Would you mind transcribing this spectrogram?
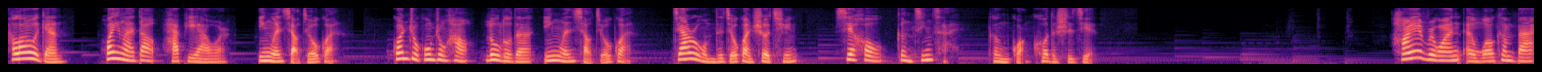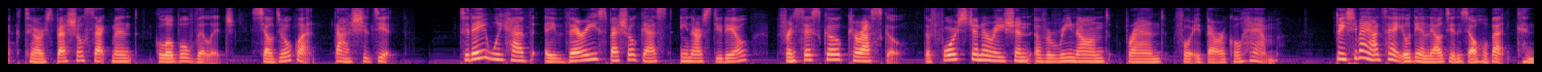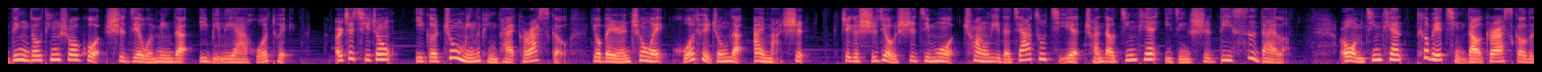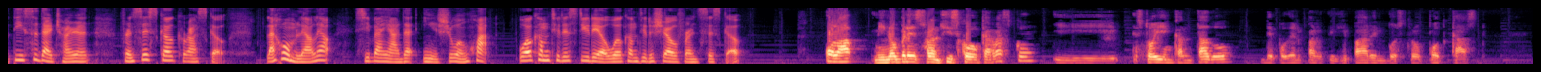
Hello again，欢迎来到 Happy Hour 英文小酒馆。关注公众号“露露的英文小酒馆”，加入我们的酒馆社群，邂逅更精彩、更广阔的世界。Hi everyone, and welcome back to our special segment Global Village 小酒馆大世界。Today we have a very special guest in our studio, Francisco Carrasco, the fourth generation of a renowned brand for Iberico ham. 对西班牙菜有点了解的小伙伴，肯定都听说过世界闻名的伊比利亚火腿，而这其中一个著名的品牌 Carrasco 又被人称为火腿中的爱马仕。这个十九世纪末创立的家族企业，传到今天已经是第四代了。而我们今天特别请到 Carrasco 的第四代传人 Francisco Carrasco 来和我们聊聊西班牙的饮食文化。Welcome to the studio. Welcome to the show, Francisco. Hola, mi nombre es Francisco Carrasco y estoy encantado de poder participar en vuestro podcast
